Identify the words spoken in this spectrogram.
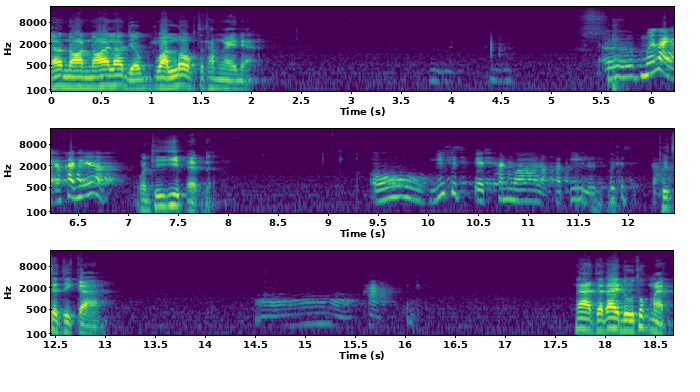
แล้วนอนน้อยแล้วเดี๋ยววันโลกจะทำไงเนี่ย เออ เมื่อไหร่นะคะเนี่ย วันที่ยี่สิบเอ็ดเนี่ย โอ้ยี่สิบเอ็ดธันวาเหรอคะพี่หรือพฤศจิกาพฤศจิกาอ๋อค่ะ น่าจะได้ดูทุกแมตช์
